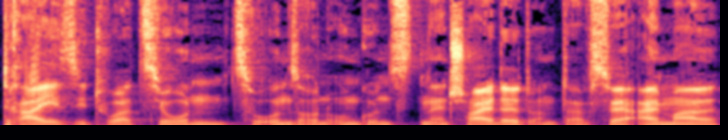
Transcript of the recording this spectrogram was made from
drei Situationen zu unseren Ungunsten entscheidet. Und das wäre einmal,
